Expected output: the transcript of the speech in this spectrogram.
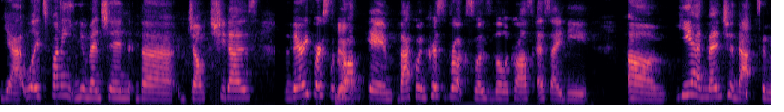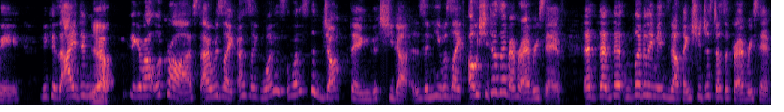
Yeah, well, it's funny you mentioned the jump she does. The very first lacrosse yeah. game, back when Chris Brooks was the lacrosse SID, um, he had mentioned that to me because I didn't yeah. know anything about lacrosse. I was like, I was like, what is what is the jump thing that she does? And he was like, oh, she does it for every save. That, that, that literally means nothing. She just does it for every save.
